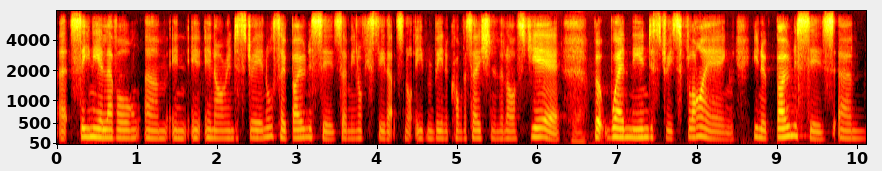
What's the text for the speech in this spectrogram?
at senior level in, in in our industry, and also bonuses. I mean, obviously that's not even been a conversation in the last year. Yeah. But when the industry's flying, you know, bonuses um,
